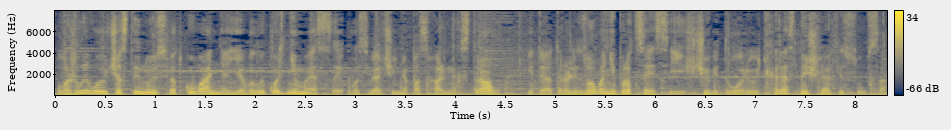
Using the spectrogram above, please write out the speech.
Важливою частиною святкування є великодні меси, освячення пасхальних страв і театралізовані процесії, що відтворюють хресний шлях Ісуса.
